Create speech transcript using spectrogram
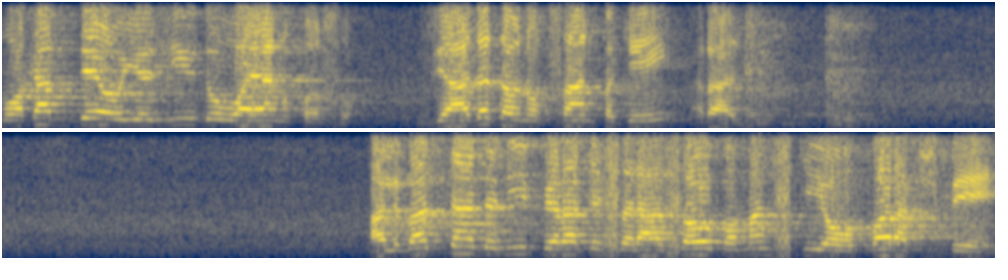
موقب دی او یزيد او ينقص زیادت او نقصان پکې راځي البته د دې فرق ثلاثه او پمنس کې او فرق شته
